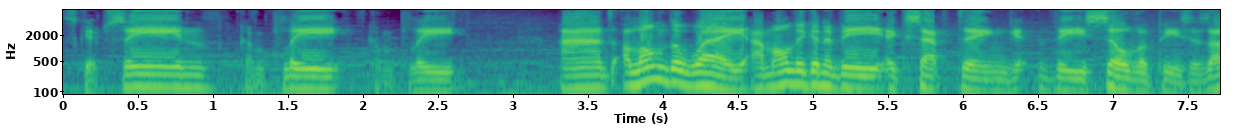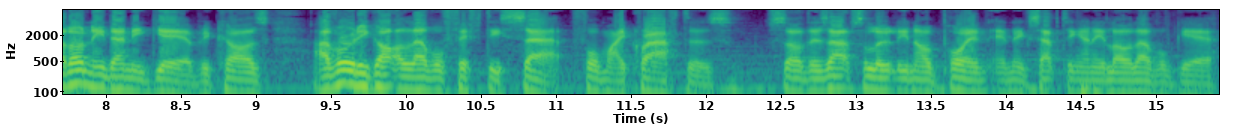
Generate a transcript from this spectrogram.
Skip scene, complete, complete. And along the way, I'm only going to be accepting the silver pieces. I don't need any gear because I've already got a level 50 set for my crafters. So there's absolutely no point in accepting any low level gear.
